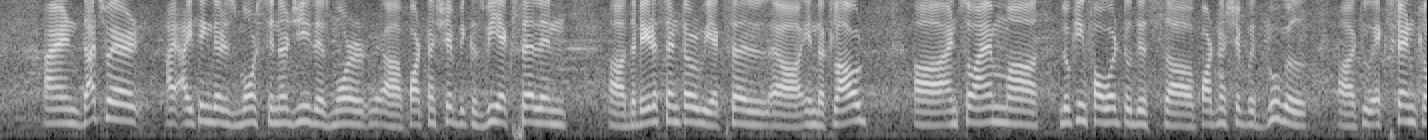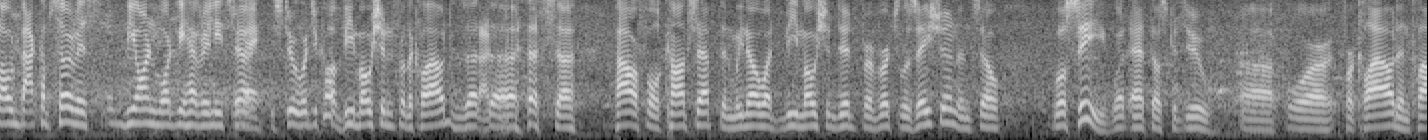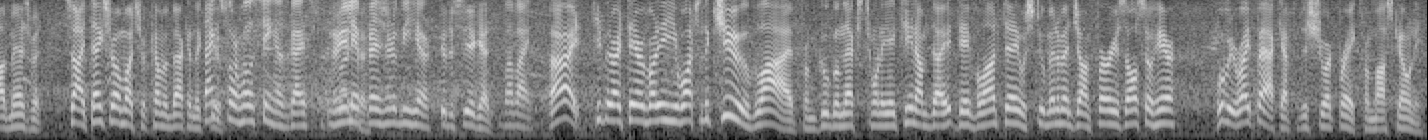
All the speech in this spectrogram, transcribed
And that's where I, I, think there's more synergy, there's more uh, partnership, because we excel in uh, the data center, we excel uh, in the cloud, uh, and so I'm uh, looking forward to this uh, partnership with Google to extend cloud backup service beyond what we have released today. Yeah. Stu, what'd you call it, vMotion for the cloud? Is that, exactly. that's a powerful concept, and we know what vMotion did for virtualization, and so we'll see what Anthos could do uh, for, for cloud and cloud management. Sai, thanks very much for coming back in the Thanks Cube. for hosting us, guys. Really pleasure. a pleasure to be here. Good to see you again. Bye-bye. All right, keep it right there, everybody. You're watching theCUBE live from Google Next 2018. I'm Dave Vellante with Stu Miniman. John Furrier is also here. We'll be right back after this short break from Moscone.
